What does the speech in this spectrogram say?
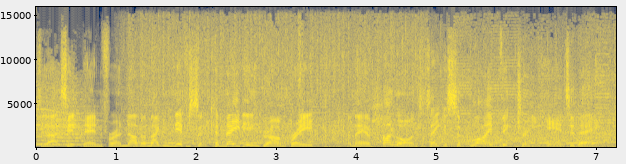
So that's it then for another magnificent Canadian Grand Prix, and they have hung on to take a sublime victory here today.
